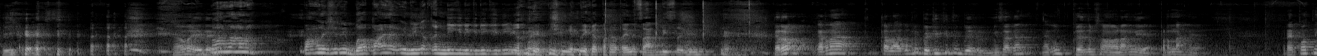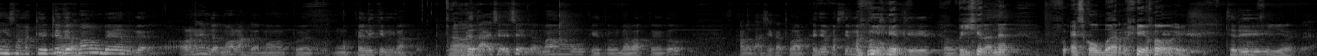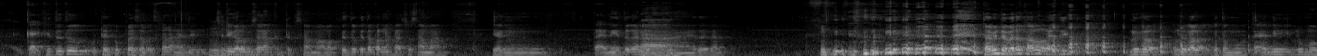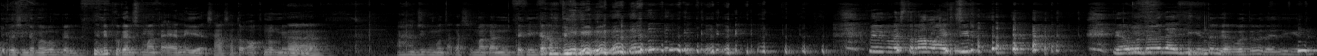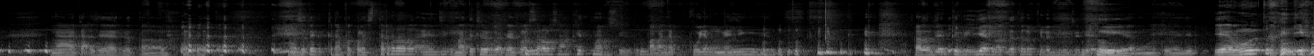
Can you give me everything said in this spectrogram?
iya sih apa itu Alah, alah. Paling sini bapaknya ininya kendi gini gini gini anjing ngerti kata-kata ini sadis anjing. karena karena kalau aku pribadi gitu bel misalkan aku berantem sama orang nih ya pernah ya repot nih sama dia dia nggak mau bel nggak orangnya nggak mau lah nggak mau buat ngebalikin lah Ah. udah tak ajak ajak nggak mau gitu nah waktu itu kalau tak sikat keluarganya pasti mau Iya. gitu Pikirannya Escobar yoi. jadi Iya. kayak gitu tuh udah kebal sampai sekarang anjing jadi kalau misalkan gedek sama waktu itu kita pernah kasus sama yang TNI itu kan ya? Ah. nah itu kan tapi pada tahu anjing lu kalau lu kalau ketemu TNI lu mau beli dendam apa Bel? ini bukan semua TNI ya salah satu oknum ya ya. anjing mau tak kasih makan daging kambing biar kolesterol anjir nggak butuh anjing itu nggak butuh anjing itu ngakak sih aku tol maksudnya kenapa kolesterol anjing mati dalam keadaan kolesterol sakit mas gitu palanya puyeng anjing gitu. kalau dia durian waktu itu lu bilang lucu dia Iya. mutu anjir Ya mutu anjir.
